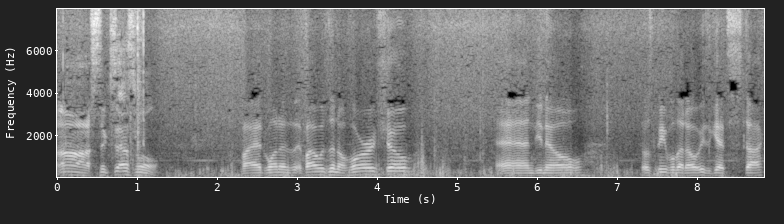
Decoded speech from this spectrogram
Ah, successful. If I had one of the, if I was in a horror show and you know those people that always get stuck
